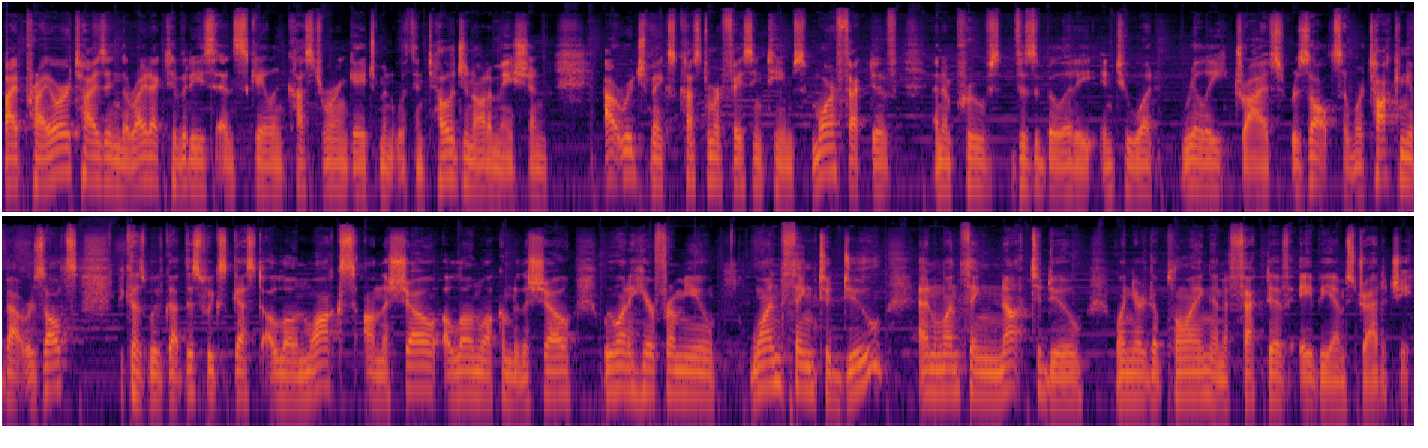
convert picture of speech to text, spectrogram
By prioritizing the right activities and scaling customer engagement with intelligent automation, Outreach makes customer facing teams more effective and improves visibility into what really drives results. And we're talking about results because we've got this week's guest, Alon Waks, on the show. Alon, welcome to the show. We want to hear from you one thing to do and one thing not to do when you're deploying an effective ABM strategy.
